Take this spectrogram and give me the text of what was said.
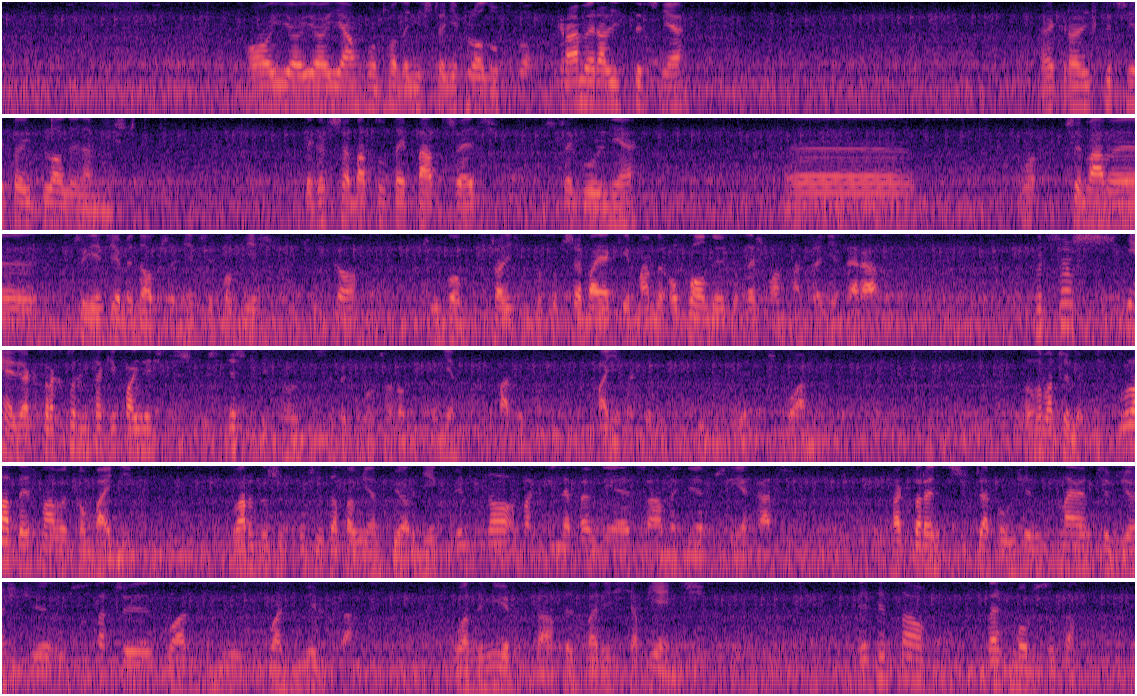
Oj, oj, oj, ja mam włączone niszczenie plonów. No, gramy realistycznie. Jak realistycznie, to i plony nam niszczy. Dlatego trzeba tutaj patrzeć, szczególnie. No, czy mamy, czy jedziemy dobrze, nie? Czy podnieśliśmy wszystko, czy popuszczaliśmy to, co trzeba, jakie mamy opony, to też ma znaczenie teraz. Chociaż nie, jak traktorem takie fajne ścieżki, ścieżki technologiczne takie można robić, to nie, zostawię to. Fajnie tak robić z szkołami. No zobaczymy. Pistula to jest mały kombajnik. Bardzo szybko się zapełnia zbiornik, więc no za chwilę pewnie trzeba będzie przyjechać traktorem z przyczepą. Się zastanawiam, czy wziąć e, Ursusa, czy Władimir, Władimirca. Władimirca T25. Wiecie co? Bez Mursusa.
